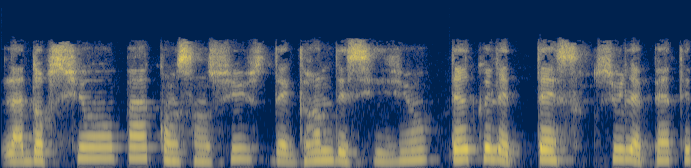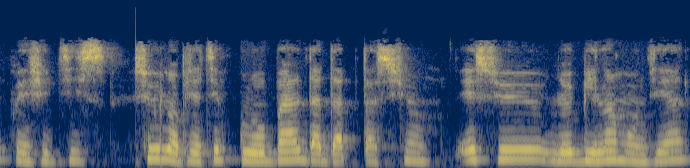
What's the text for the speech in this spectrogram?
L'adoption par consensus des grandes décisions telles que les tests sur les pertes et préjudices, sur l'objectif global d'adaptation et sur le bilan mondial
